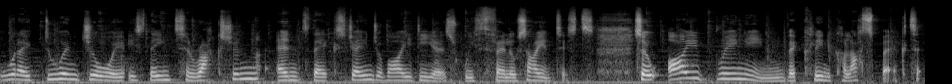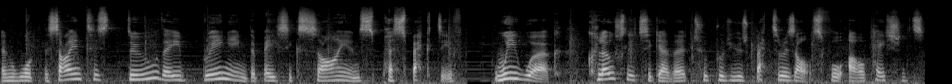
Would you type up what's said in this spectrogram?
What I do enjoy is the interaction and the exchange of ideas with fellow scientists. So I bring in the clinical aspect and what the scientists do, they bring in the basic science perspective. We work closely together to produce better results for our patients.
